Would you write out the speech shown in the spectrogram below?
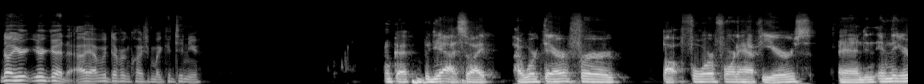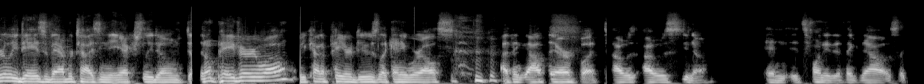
no you're, you're good i have a different question but continue Okay. But yeah, so I, I worked there for about four, four and a half years. And in, in, the early days of advertising, you actually don't they don't pay very well. You kind of pay your dues like anywhere else, I think, out there. But I was I was, you know, and it's funny to think now, I was like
